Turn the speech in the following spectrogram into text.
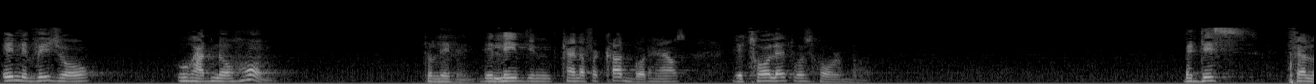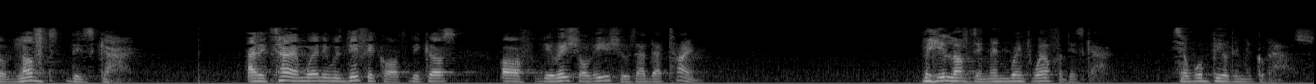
individual who had no home to live in. They lived in kind of a cardboard house. The toilet was horrible. But this fellow loved this guy at a time when it was difficult because of the racial issues at that time. But he loved him and went well for this guy. He said, We'll build him a good house.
